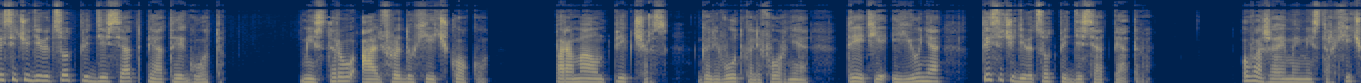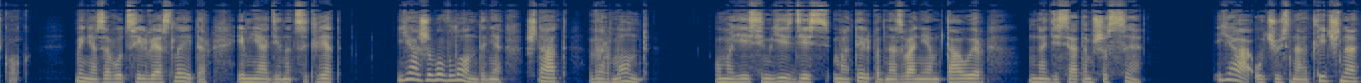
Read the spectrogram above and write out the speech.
1955 год. Мистеру Альфреду Хичкоку. Paramount Pictures, Голливуд, Калифорния, 3 июня 1955. Уважаемый мистер Хичкок, меня зовут Сильвия Слейтер, и мне 11 лет. Я живу в Лондоне, штат Вермонт. У моей семьи здесь мотель под названием «Тауэр» на 10-м шоссе. Я учусь на отлично,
